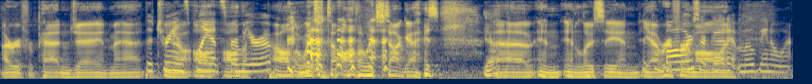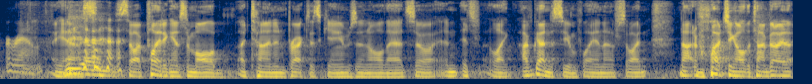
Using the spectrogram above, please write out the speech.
I root for Pat and Jay and Matt, The you know, all- transplants all from the- Europe. all the Wichita, all the Wichita guys, Yeah. uh, and and Lucy, and yeah, root for them all. are good at moving around. yeah, So, I played against them all a, a ton in practice games and all that. So and it's like I've gotten to see them play enough, so I'm not watching all the time, but I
